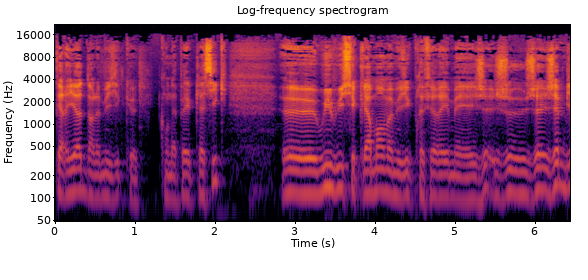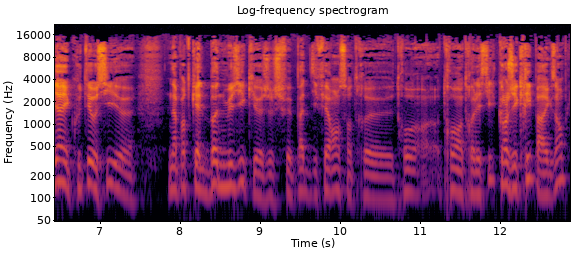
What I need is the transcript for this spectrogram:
période dans la musique qu'on appelle classique. Euh, oui, oui, c'est clairement ma musique préférée, mais j'aime bien écouter aussi euh, n'importe quelle bonne musique. Je ne fais pas de différence entre, trop, trop entre les styles. Quand j'écris, par exemple,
